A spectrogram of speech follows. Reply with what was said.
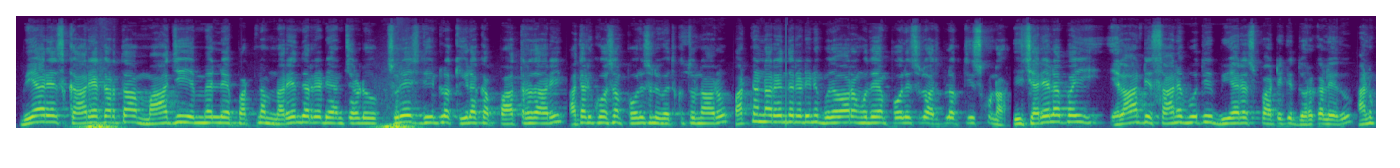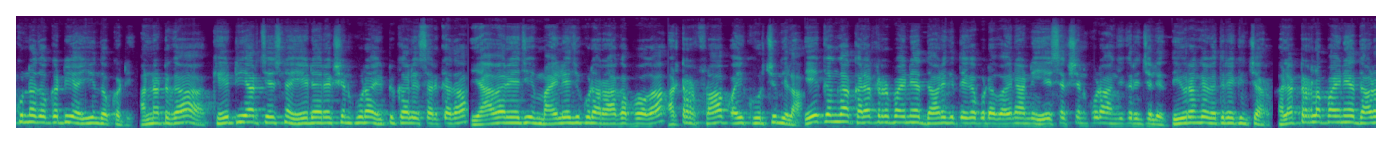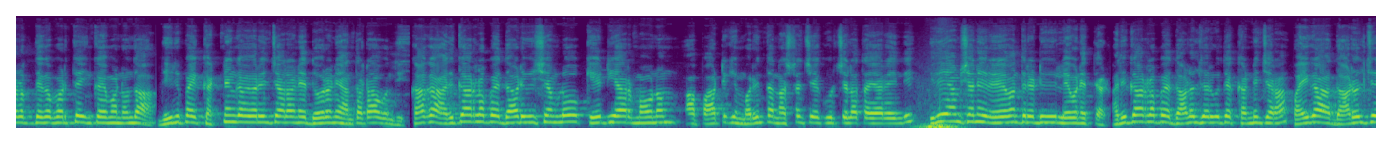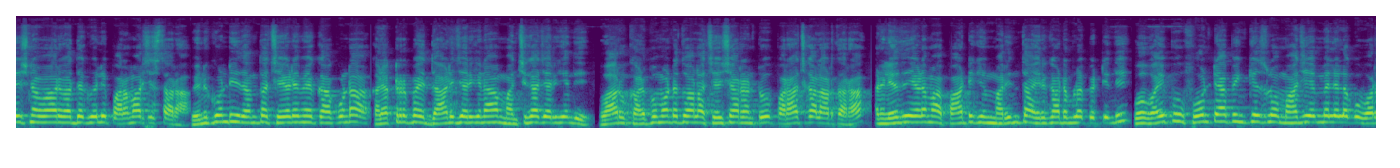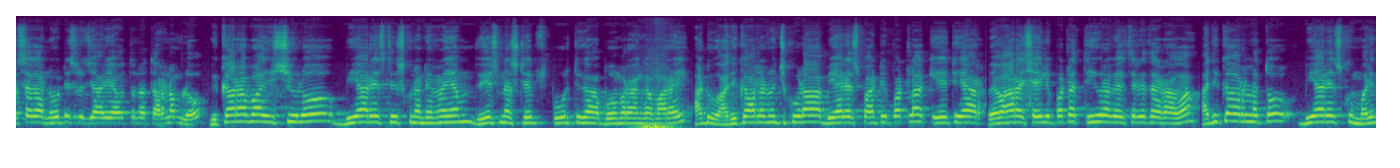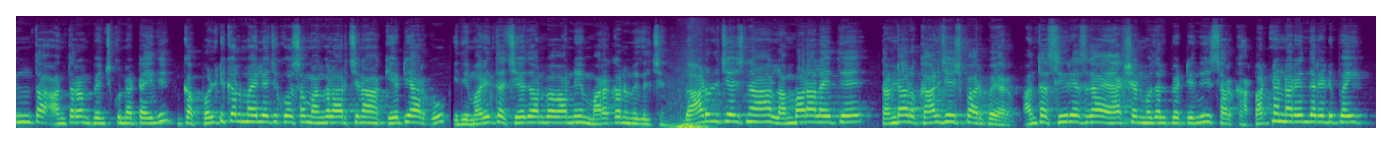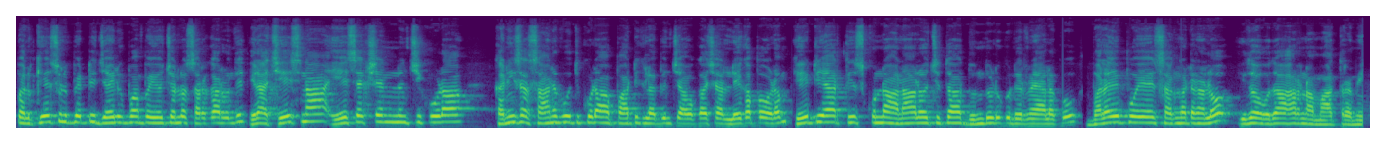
బీఆర్ఎస్ కార్యకర్త మాజీ ఎమ్మెల్యే పట్నం నరేందర్ రెడ్డి అనుచరుడు సురేష్ దీంట్లో కీలక పాత్రధారి. అతడి కోసం పోలీసులు వెతుకుతున్నారు. పట్నం నరేందర్ రెడ్డిని బుధవారం ఉదయం పోలీసులు అదుపులోకి తీసుకున్నారు. ఈ చర్యలపై ఎలాంటి సానుభూతి బీఆర్ఎస్ పార్టీకి దొరకలేదు. అనుకున్నది ఒకటి అయ్యింది ఒకటి అన్నట్టుగా కేటీఆర్ చేసిన ఏ డైరెక్షన్ కూడా ఇటు కాలేదు సరికదా యావరేజీ మైలేజ్ కూడా రాకపోగా అటర్ ఫ్లాప్ అయి కూర్చుంది ఇలా. ఏకంగా కలెక్టర్ పైనే దాడికి తెగబడ్డ వైనాన్ని ఏ సెక్షన్ కూడా అంగీకరించలేదు. తీవ్రంగా వ్యతిరేకించారు. కలెక్టర్ల పైనే దాడులకు తెగబడితే ఇంకా ఏమన్నా ఉందా? దీనిపై కఠినంగా వివరించాలని ధోరణి అంతటా ఉంది. కాగా అధికారులపై దాడి విషయంలో కేటీఆర్ మౌనం ఆ పార్టీకి మరింత నష్టం చేకూర్చేలా తయారైంది. ఇదే అంశాన్ని రేవంత్ రెడ్డి లేవనెత్తాడు. అధికారులపై దాడులు జరిగితే ఖండించరా? పైగా దాడులు చేసిన వారి వద్దకు వెళ్ళి పరామర్శిస్తారా? వెనుకొండి ఇదంతా చేయడమే కాకుండా కలెక్టర్ పై దాడి జరిగినా మంచిగా జరిగింది. వారు కడుపు మంటతో అలా చేశారంటూ పరాచకాలు ఆడతారా అని లేదు చేయడం ఆ పార్టీకి మరింత ఇరకాటంలో పెట్టింది. ఓ వైపు ఫోన్ ట్యాపింగ్ కేసులో మాజీ ఎమ్మెల్యేలకు వరుసగా నోటీసులు జారీ అవుతున్న తరుణంలో వికారాబాద్ ఇష్యూలో బీఆర్ఎస్ తీసుకున్న నిర్ణయం వేసిన స్టెప్స్ పూర్తిగా బూమరాంగా మారాయి. అటు అధికారుల నుంచి కూడా బీఆర్ఎస్ పార్టీ పట్ల కేటీఆర్ వ్యవహార శైలి పట్ల తీవ్ర వ్యతిరేకత రాగా అధికారులతో బీఆర్ఎస్కు మరింత అంతరం పెంచుకున్నట్టయింది. ఇంకా పొలిటికల్ మైలేజ్ కోసం మంగళార్చిన కేటీఆర్కు ఇది మరింత చేదు అనుభవాన్ని మరకను మిగిల్చింది. దాడులు చేసిన లంబాడాలైతే తండాలు కాల్ చేసి పారిపోయారు. అంత సీరియస్గా యాక్షన్ మొదలు పెట్టింది సర్కార్. పట్నం నరేందర్ రెడ్డిపై పలు కేసులు పెట్టి జైలుకు పంపే యోచనలో సర్కార్ ఉంది ఇలా చేసిన ఏ సెక్షన్ నుంచి కూడా కనీస సానుభూతి కూడా ఆ పార్టీకి లభించే అవకాశాలు లేకపోవడం కేటీఆర్ తీసుకున్న అనాలోచిత దుందుడుకు నిర్ణయాలకు బలైపోయే సంఘటనలో ఇదో ఉదాహరణ మాత్రమే.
